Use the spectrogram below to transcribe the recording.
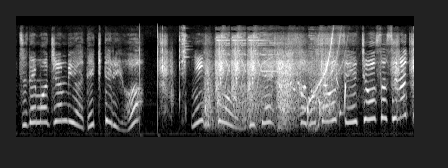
つでも準備はできてるよ。日光を浴びてかぼちゃを成長させなき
